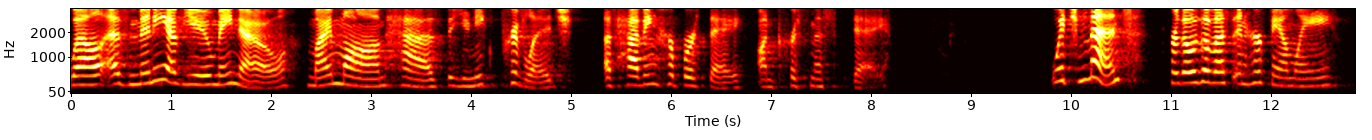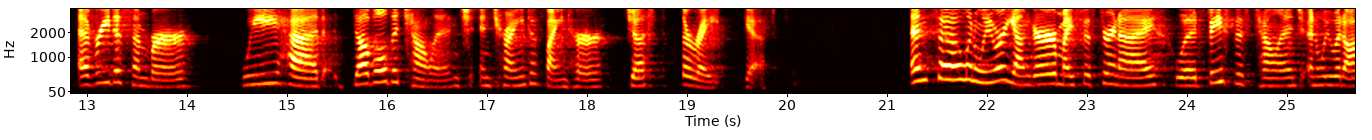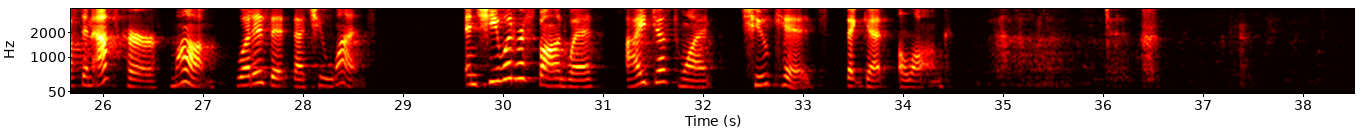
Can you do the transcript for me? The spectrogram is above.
Well, as many of you may know, my mom has the unique privilege of having her birthday on Christmas Day, which meant for those of us in her family, every December, we had double the challenge in trying to find her just the right gift. And so when we were younger, my sister and I would face this challenge and we would often ask her, Mom, what is it that you want? And she would respond with, I just want two kids that get along.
